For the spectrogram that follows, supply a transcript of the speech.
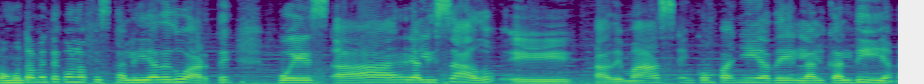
conjuntamente con la Fiscalía de Duarte, pues ha realizado, eh, además en compañía de la Alcaldía,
